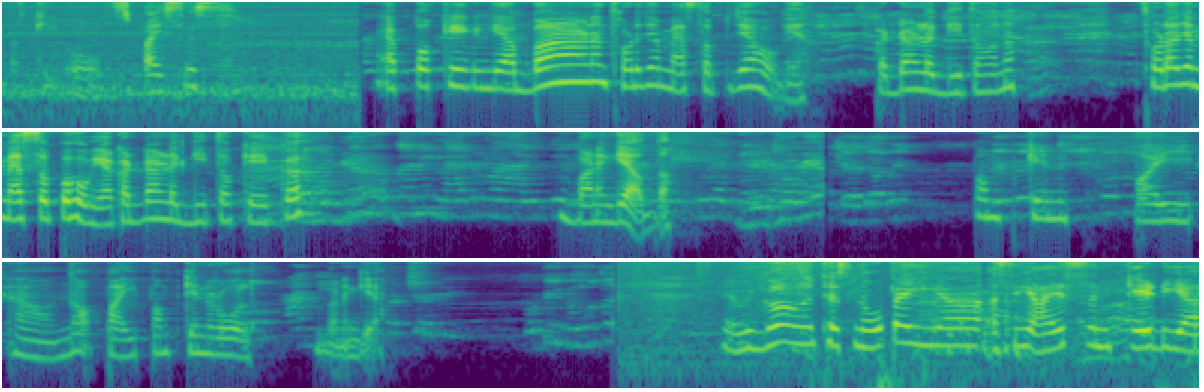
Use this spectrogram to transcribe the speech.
ਬਾਕੀ ਉਹ ਸਪਾਈਸਸ ਐਪਲ ਕੇਕ ਗਿਆ ਬਣ ਥੋੜਾ ਜਿਹਾ ਮੈਸਅਪ ਜਿਹਾ ਹੋ ਗਿਆ ਕੱਢਣ ਲੱਗੀ ਤਾਂ ਨਾ ਥੋੜਾ ਜਿਹਾ ਮੈਸਅਪ ਹੋ ਗਿਆ ਕੱਢਣ ਲੱਗੀ ਤਾਂ ਕੇਕ ਬਣ ਗਿਆ ਉਹਦਾ ਪੰਪਕਿਨ ਪਾਈ ਹਾਂ ਨਾ ਪਾਈ ਪੰਪਕਿਨ ਰੋਲ ਬਣ ਗਿਆ Here we go. ਇੱਥੇ ਸਨੋ ਪਈ ਆ ਅਸੀਂ ਆਏ ਸੰਕੇਡੀਆ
